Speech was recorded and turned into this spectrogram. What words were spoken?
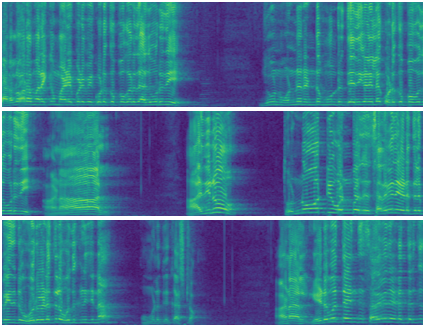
கடலோரம் வரைக்கும் மழைப்பொழிவை கொடுக்க போகிறது அது உறுதி. ஜூன் ஒன்று ரெண்டு மூன்று தேதிகளில் கொடுக்க போவது உறுதி. ஆனால் அதிலும் தொண்ணூற்றி ஒன்பது சதவீத இடத்துல பெய்துட்டு ஒரு இடத்துல ஒதுக்குனுச்சுன்னா உங்களுக்கு கஷ்டம். ஆனால் எழுபத்தைந்து சதவீத இடத்திற்கு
